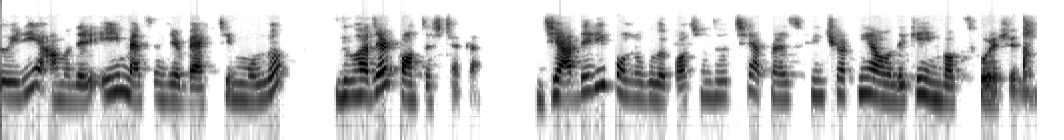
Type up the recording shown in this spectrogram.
তৈরি আমাদের এই ম্যাসেঞ্জার ব্যাগটির মূল্য দুহাজার পঞ্চাশ টাকা। যাদেরই পণ্যগুলো পছন্দ হচ্ছে, আপনারা স্ক্রিনশট নিয়ে আমাদেরকে ইনবক্স করে ফেলুন।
